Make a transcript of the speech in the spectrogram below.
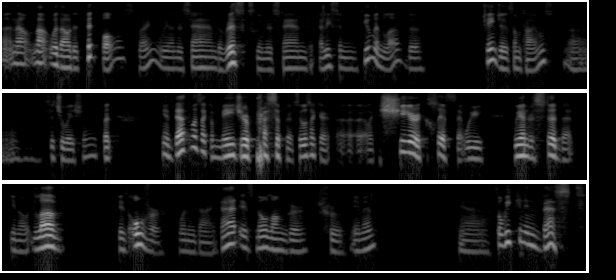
Uh, now, not without its pitfalls, right? We understand the risks. We understand, at least in human love, the changes sometimes, uh, situations. But you know, death was like a major precipice. It was like a, a like a sheer cliff that we we understood that you know love is over when we die. That is no longer true. Amen. Yeah. So we can invest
